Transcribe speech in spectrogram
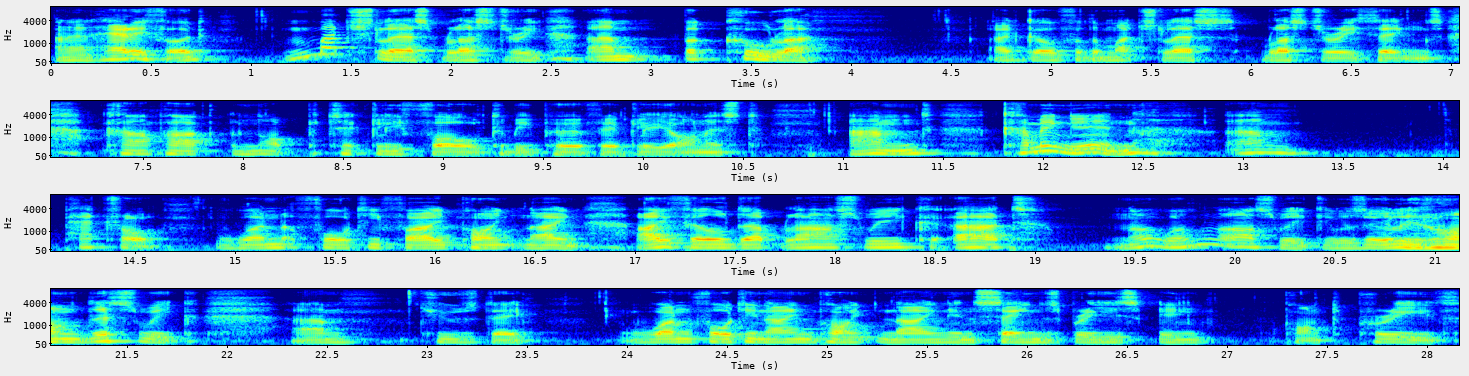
And in Hereford, much less blustery, um, but cooler. I'd go for the much less blustery things. Car park not particularly full, to be perfectly honest. And coming in, um, petrol 145.9. I filled up last week at no, wasn't last week. It was earlier on this week, um, Tuesday. 149.9 in Sainsbury's in Pontypridd.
